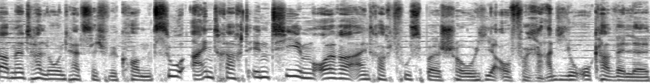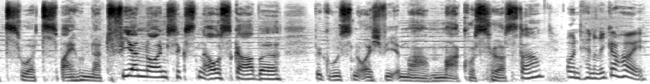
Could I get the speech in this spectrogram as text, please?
Damit hallo und herzlich willkommen zu Eintracht Intim, eurer Eintracht Fußballshow hier auf Radio Okerwelle zur 294. Ausgabe. Begrüßen euch wie immer Markus Hörster und Henrike Heu.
